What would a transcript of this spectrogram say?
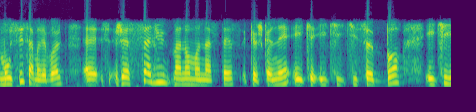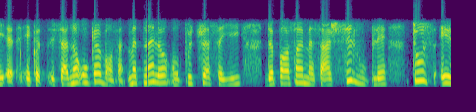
Moi aussi, ça me révolte. Euh, je salue Manon Monastès, que je connais et, qui, qui se bat et qui, euh, écoute, ça n'a aucun bon sens. Maintenant, là, on peut-tu essayer de passer un message, s'il vous plaît, tous et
